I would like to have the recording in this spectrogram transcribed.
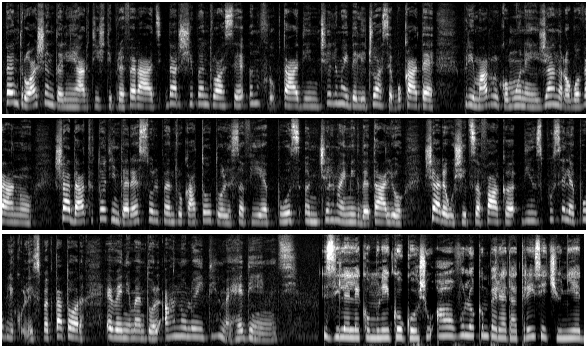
pentru a-și întâlni artiștii preferați, dar și pentru a se înfrupta din cele mai delicioase bucate. Primarul comunei, Jean Rogoveanu, și-a dat tot interesul pentru ca totul să fie pus în cel mai mic detaliu și a reușit să facă, din spusele publicului spectator, evenimentul anului din Mehedinți. Zilele Comunei Gogoșu au avut loc în perioada 30 iunie-2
